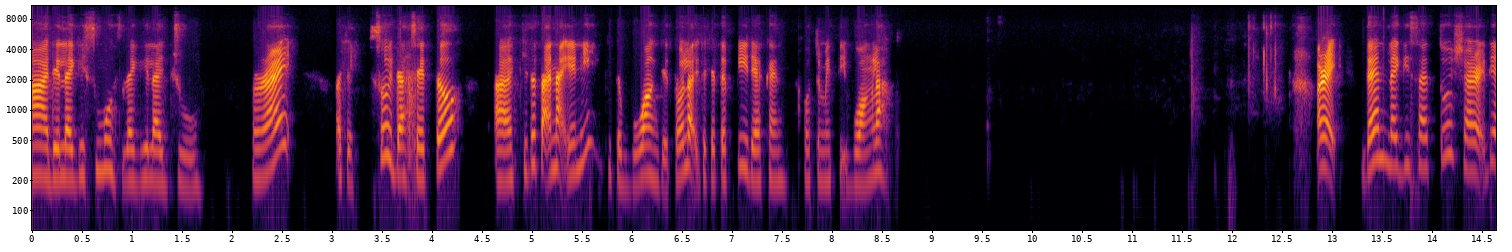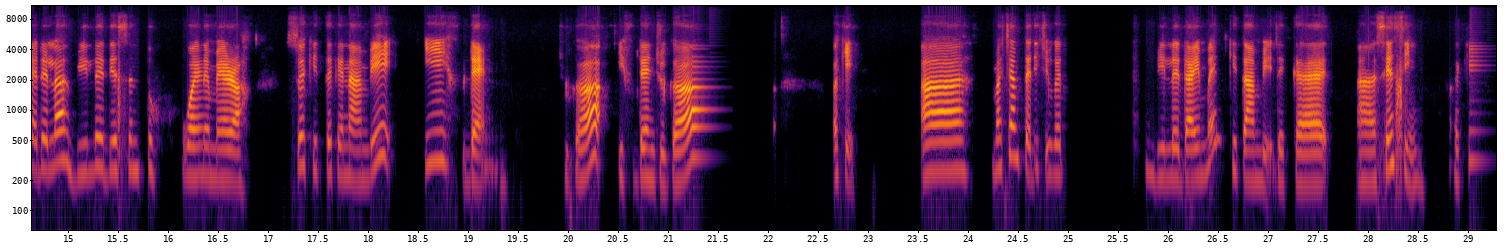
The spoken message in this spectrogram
Ah, dia lagi smooth, lagi laju. Alright. Okay, so dah settle. Uh, kita tak nak yang ni, kita buang je. Tolak je ke tepi, dia akan automatic buang lah. Alright, dan lagi satu syarat dia adalah bila dia sentuh warna merah. So kita kena ambil if then juga, if then juga. Okay, uh, macam tadi juga bila diamond kita ambil dekat uh, sensing. Okay.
